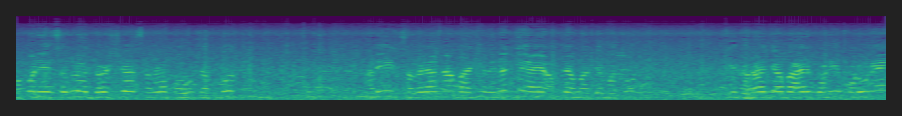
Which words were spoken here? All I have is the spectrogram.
आपण हे सगळं दृश्य सगळं पाहू शकतो. आणि सगळ्यांना माझी विनंती आहे आपल्या माध्यमातून की घराच्या बाहेर कोणी पडू नये.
